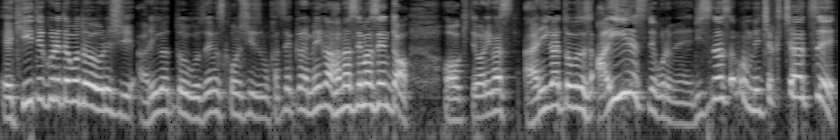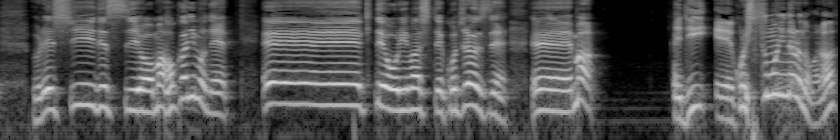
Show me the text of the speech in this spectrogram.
えー、聞いてくれたことは嬉しい。ありがとうございます。今シーズンも活躍から目が離せませんと、来ております。ありがとうございます。あ、いいですね、これね。リスナーさんもめちゃくちゃ熱い。嬉しいですよ。まあ、他にもね、えー、来ておりまして、こちらですね、えー、まあ、え、D、えー、これ質問になるのかな？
